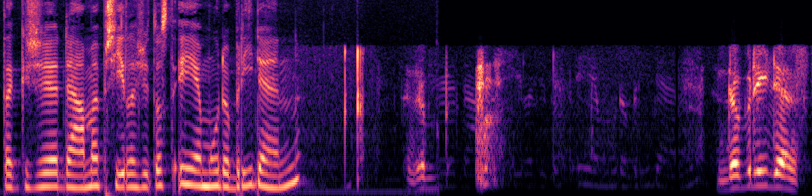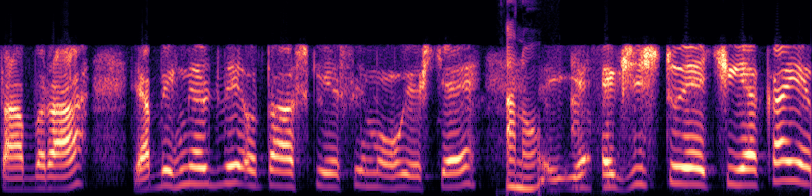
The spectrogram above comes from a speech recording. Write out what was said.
takže dáme příležitost i jemu. Dobrý den. Dobrý den z tábora. Já bych měl dvě otázky, jestli mohu ještě. Ano. Je, existuje, či jaká je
